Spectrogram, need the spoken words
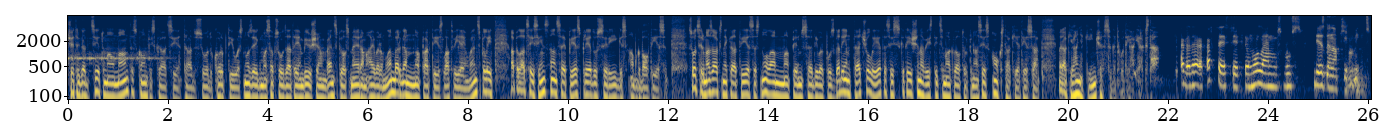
Četri gadi cietumā un mantas konfiskācija. Tādu sodu koruptīvos noziegumos apsūdzētajiem bijušajam Ventspils mēram Aivaram Lembergam no partijas Latvijai un Ventspilī apelācijas instancē piespriedusi Rīgas apgabaltiesa. Sots ir mazāks nekā tiesas nolēmumā pirms divu ar pus gadiem, taču lietas izskatīšana visticamāk vēl turpināsies augstākajā tiesā. Vairāk Jāņa Kīņša sagatavotajā ierakstā. Tagad varat apsēsties, jo nolēmums būs diezgan apjomīgs.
